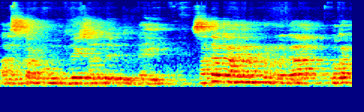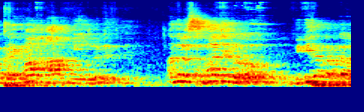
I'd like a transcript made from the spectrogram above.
పరస్పరము ఉద్వేషాలు పెరుగుతుంటాయి. సదవగాహన ఒక ప్రేమ ఆత్మీయతలు పెరుగుతాయి. అందులో సమాజంలో వివిధ వర్గాల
